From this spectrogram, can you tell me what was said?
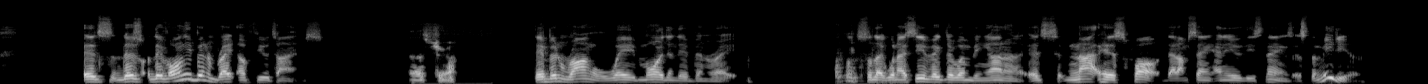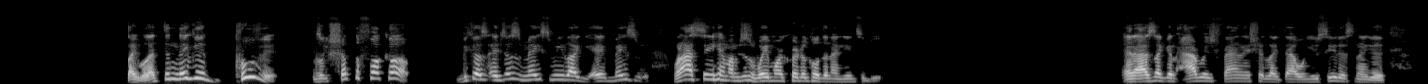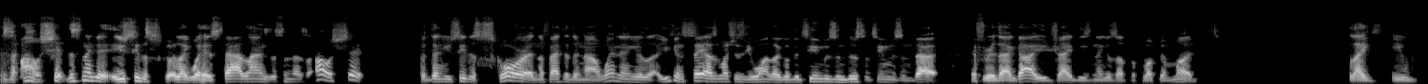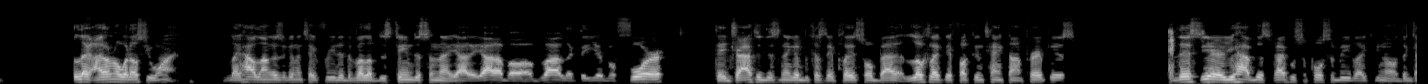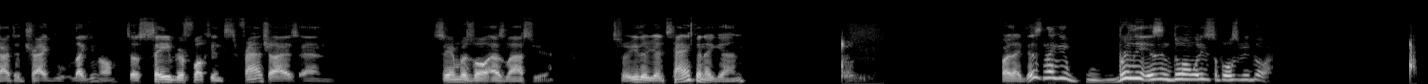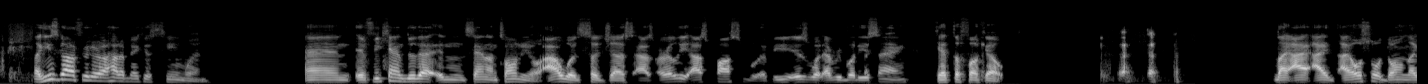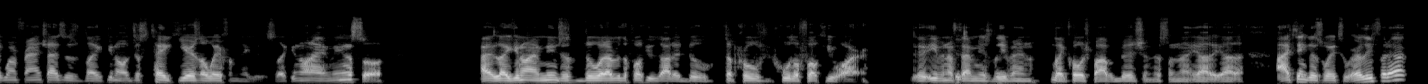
it's there's they've only been right a few times. That's true. They've been wrong way more than they've been right. Hmm. So like when I see Victor Wembanyama, it's not his fault that I'm saying any of these things. It's the media. Like let the nigga prove it. Like shut the fuck up. Because it just makes me like it makes when I see him, I'm just way more critical than I need to be. And as like an average fan and shit like that, when you see this nigga, it's like, oh shit, this nigga. You see the score, like with his stat lines, this and that. Oh shit, But then you see the score and the fact that they're not winning. You're like, you can say as much as you want, like, "Oh, the team isn't this, the team isn't that." If you're that guy, you drag these niggas up the fucking mud. Like you, like I don't know what else you want. Like, how long is it gonna take for you to develop this team? This and that, yada yada, blah blah blah. Like the year before, they drafted this nigga because they played so bad. It looked like they fucking tanked on purpose. This year, you have this guy who's supposed to be like, you know, the guy to drag you, like, you know, to save your fucking franchise, and same result as last year. So either you're tanking again, or like this nigga really isn't doing what he's supposed to be doing. Like he's got to figure out how to make his team win. And if he can't do that in San Antonio, I would suggest as early as possible, if he is what everybody is saying, get the fuck out. Like I, I, I also don't like when franchises like you know just take years away from niggas. Like you know what I mean. So I like you know what I mean. Just do whatever the fuck you got to do to prove who the fuck you are, even if that means leaving like Coach Popovich and this and that yada yada. I think it's way too early for that,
